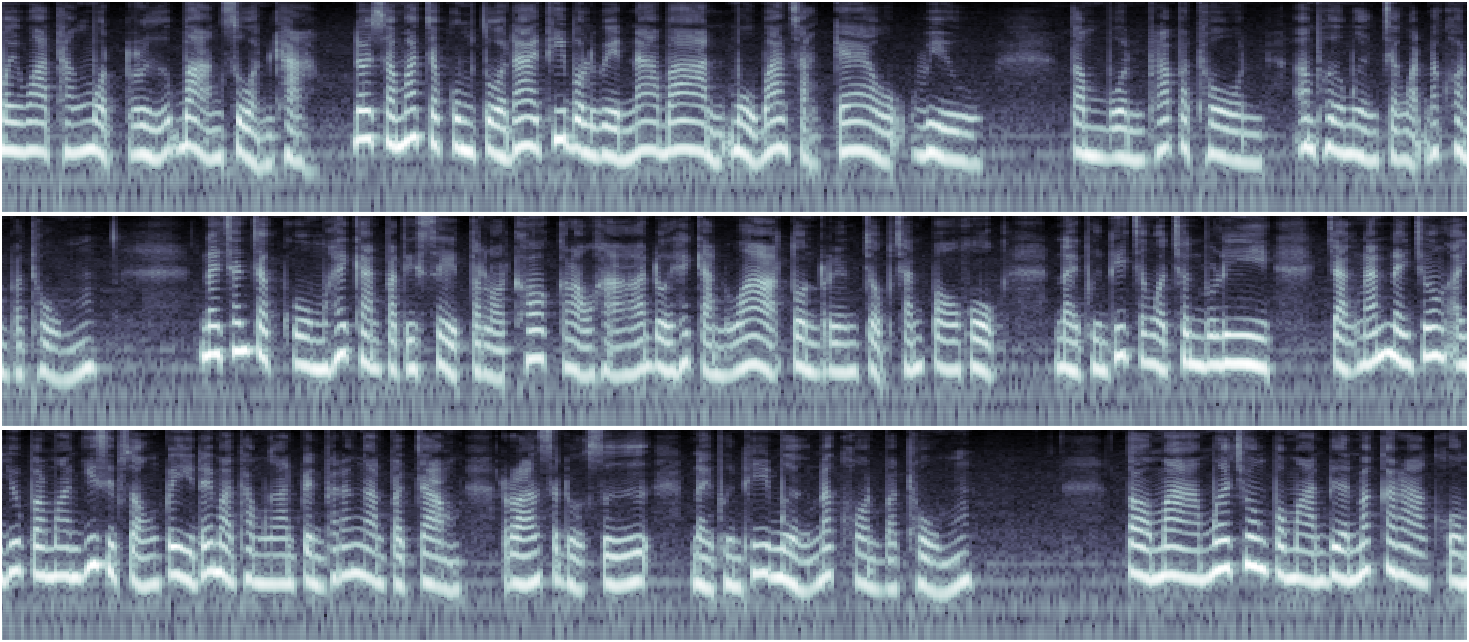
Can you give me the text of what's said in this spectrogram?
ไม่ว่าทั้งหมดหรือบางส่วนค่ะ โดยสามารถจับกลุ่มตัวได้ที่บริเวณหน้าบ้าน หมู่บ้านสาแก้ว วิวตำบลพระประโทนอำเภอเมืองจังหวัดนครปฐม ในชั้นจับกลุ่มให้การปฏิเสธตลอดข้อกล่าวหา โดยให้การว่าตนเรียนจบชั้นป .6 ในพื้นที่จังหวัดชนบุรี จากนั้นในช่วงอายุประมาณ 22 ปีได้มาทำงานเป็นพนักงานประจำร้านสะดวกซื้อในพื้นที่เมืองนครปฐม ต่อมาเมื่อช่วงประมาณเดือนมกราคม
